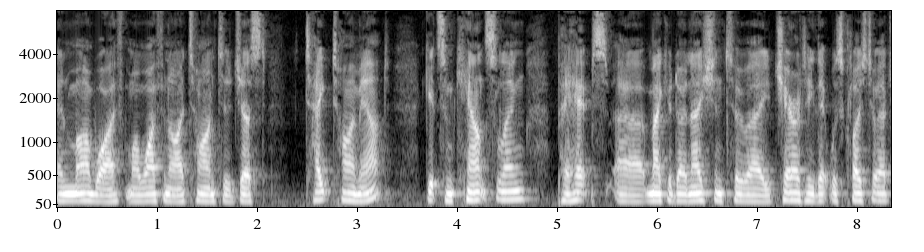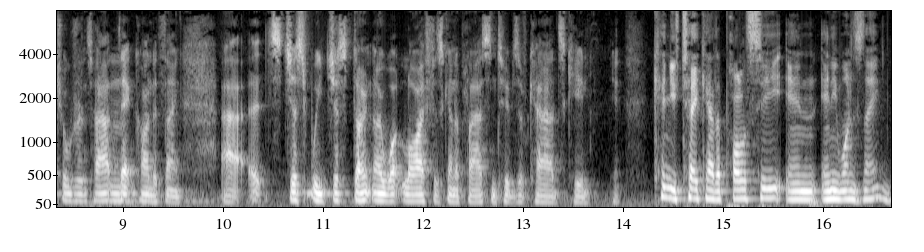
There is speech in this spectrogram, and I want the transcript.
and my wife, my wife and I, time to just take time out, get some counselling, perhaps uh, make a donation to a charity that was close to our children's heart, mm. that kind of thing. Uh, it's just we just don't know what life is going to play us in terms of cards, Ken. Yeah. Can you take out a policy in anyone's name?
